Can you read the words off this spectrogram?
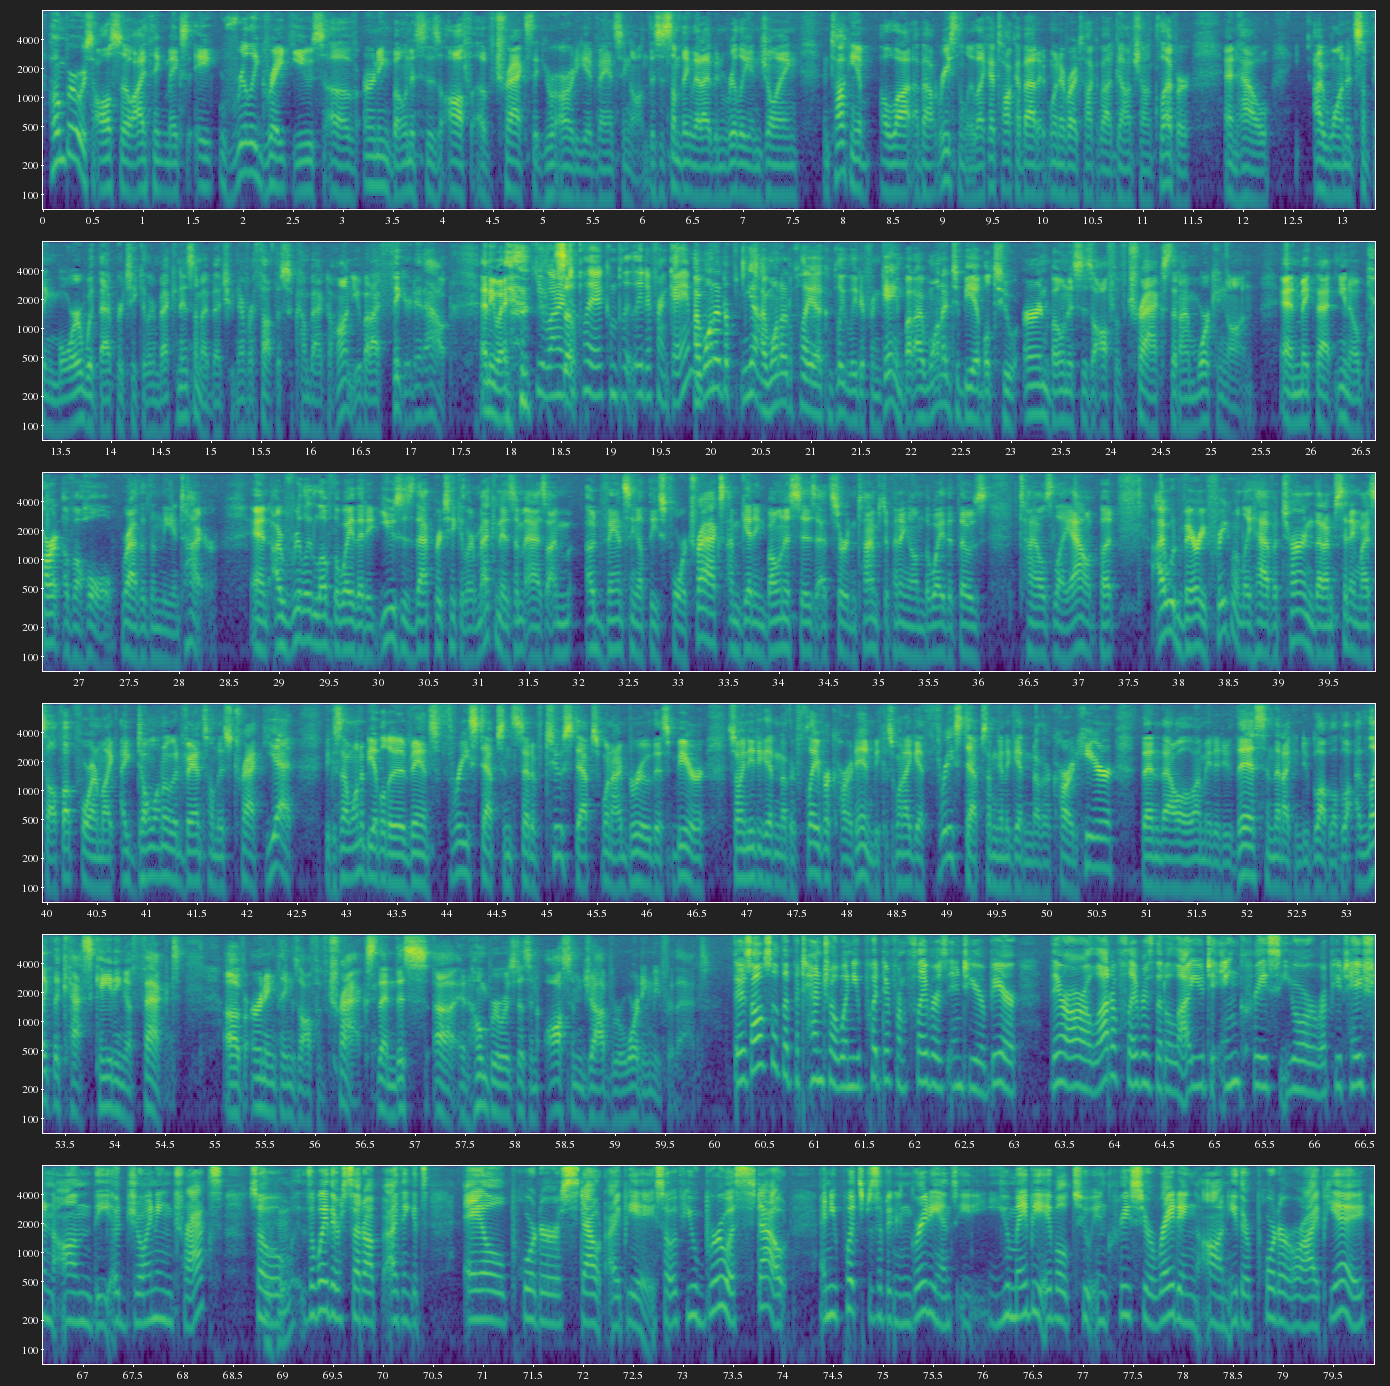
Homebrewers also, I think, makes a really great use of earning bonuses off of tracks that you're already advancing on. This is something that I've been really enjoying and talking a- lot about recently. Like I talk about it whenever I talk about Ganz Schön Clever and how I wanted something more with that particular mechanism. I bet you never thought this would come back to haunt you, but I figured it out. Anyway, You wanted so- to play a completely different game? I wanted to, yeah, I wanted to play a completely different game, but I wanted to be able to earn bonuses off of tracks that I'm working on and make that, you know, part of a whole rather than the entire. And I really love the way that it uses that particular mechanism as I'm advancing up these four tracks. I'm getting bonuses at certain times depending on the way that those tiles lay out. But I would very frequently have a turn that I'm setting myself up for. And I'm like, I don't want to advance on this track yet because I want to be able to advance three steps instead of two steps when I brew this beer. So I need to get another flavor card in because when I get three steps, I'm going to get another card here. Then that will allow me to do this, and then I can do blah blah blah. I like the cascading effect of earning things off of tracks. Then this uh, and Homebrewers does an awesome job rewarding me for that. There's also the potential when you put different flavors into your beer, there are a lot of flavors that allow you to increase your reputation on the adjoining tracks. So the way they're set up, I think it's ale, porter, stout, IPA. So if you brew a stout and you put specific ingredients, you, may be able to increase your rating on either porter or IPA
